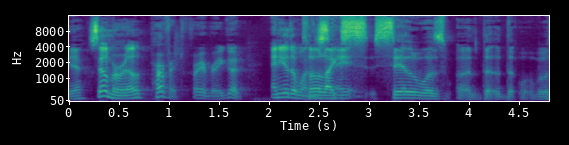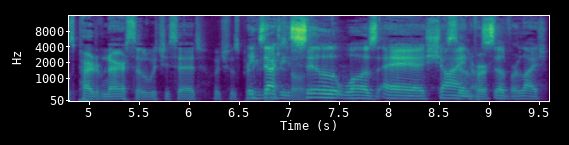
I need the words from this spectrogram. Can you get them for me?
yeah. Silmaril, perfect, very very good. Any other ones? So like S- Sil was uh, the, the was part of Narsil, which you said, which was pretty good, exactly. so- Sil was a shine Silver. or silver light,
